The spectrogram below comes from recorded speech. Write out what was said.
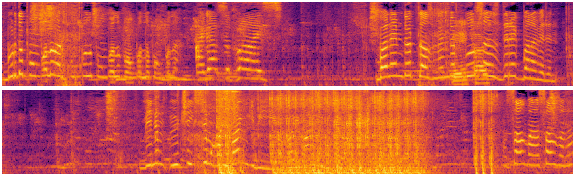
Burada pompalı var. Pompalı pompalı pompalı pompalı. I got supplies. Bana M4 lazım. M4 BK. bulursanız direkt bana verin. Benim 3x'im hayvan gibi yiyor. Hayvan gibi yiyor. Sal bana sal bana.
